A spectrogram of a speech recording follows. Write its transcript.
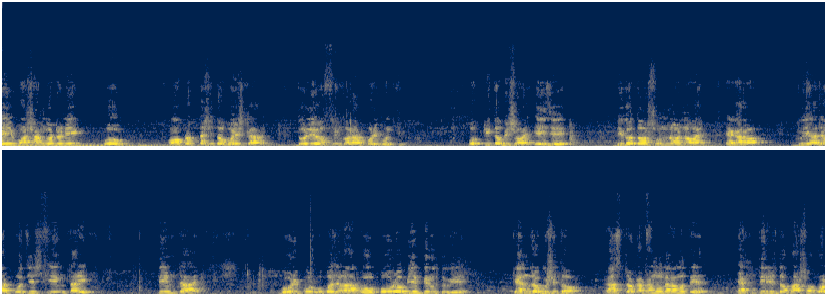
এই অসাংগঠনিক ও অপ্রত্যাশিত বহিষ্কার দলীয় শৃঙ্খলার পরিপন্থী। প্রকৃত বিষয় এই যে, বিগত শূন্য নয় এগারো, দুই হাজার পঁচিশ ইং তারিখ। তিনটায় গৌরীপুর উপজেলা ও পৌর বিএনপির উদ্যোগে কেন্দ্র ঘোষিত রাষ্ট্র কাঠামো মেরামতের একত্রিশ দফা সকল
